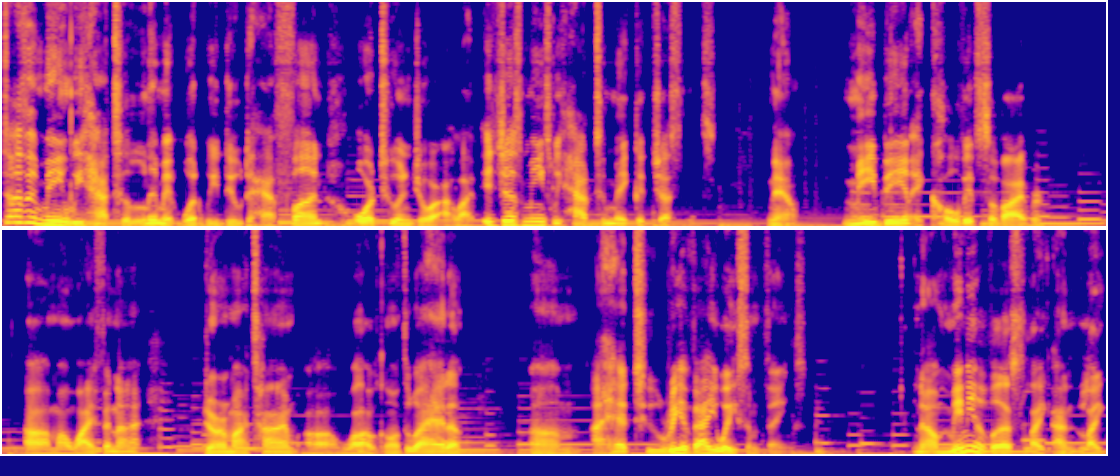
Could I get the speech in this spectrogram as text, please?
doesn't mean we have to limit what we do to have fun or to enjoy our life. It just means we have to make adjustments. Now, me being a COVID survivor, uh, my wife and I, during my time uh, while I was going through, I had a, um, I had to reevaluate some things. Now, many of us, like I, like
